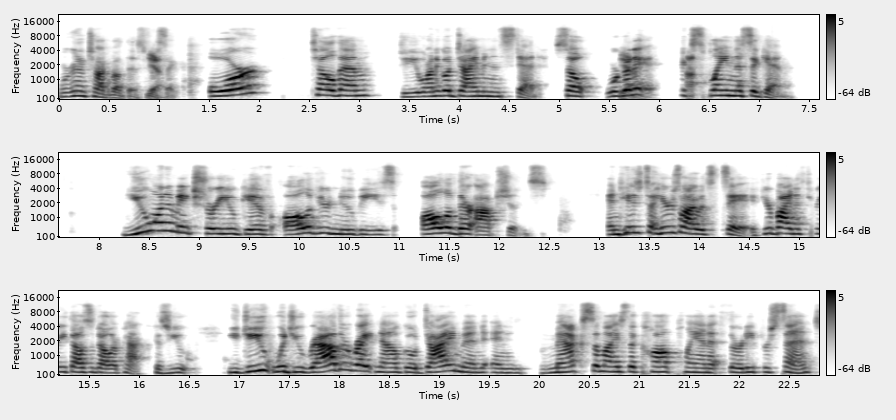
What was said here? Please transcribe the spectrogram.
we're going to talk about this for Yeah. a second. Or tell them, do you want to go diamond instead? So we're going to uh, explain this again. You want to make sure you give all of your newbies all of their options. And here's here's how I would say it. If you're buying a three thousand dollar pack, because you you do would you rather right now go diamond and maximize the comp plan at 30%?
